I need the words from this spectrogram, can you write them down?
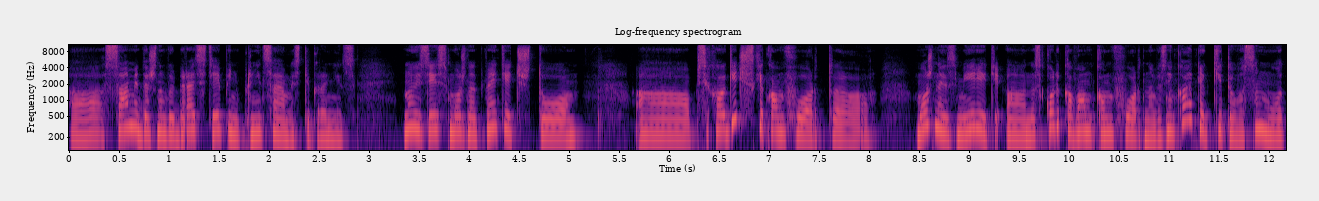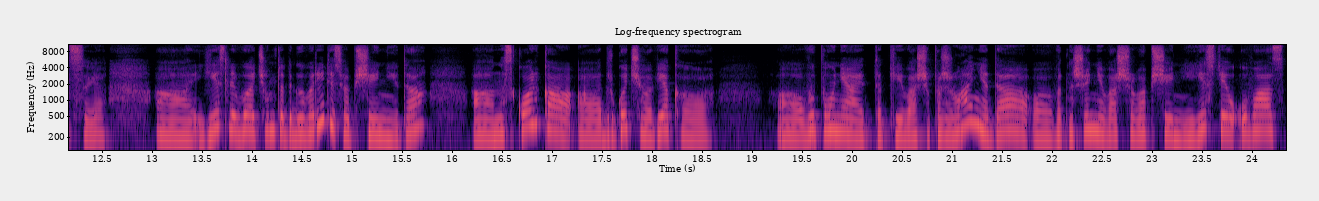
А, сами должны выбирать степень проницаемости границ. Ну и здесь можно отметить, что а, психологический комфорт можно измерить, а, насколько вам комфортно, возникают ли какие-то у вас эмоции, если вы о чем-то договорились в общении, да, насколько другой человек а, выполняет такие ваши пожелания да, а, в отношении вашего общения. Если у вас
